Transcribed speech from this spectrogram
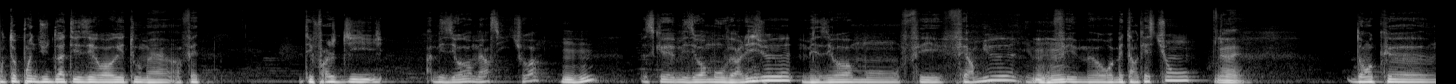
on te pointe du doigt tes erreurs et tout, mais en fait, des fois je dis à mes erreurs merci, tu vois. mm. Parce que mes erreurs m'ont ouvert les yeux, mes erreurs m'ont fait faire mieux, ils m'ont Mhm. fait me remettre en question. Ouais. Donc, euh,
